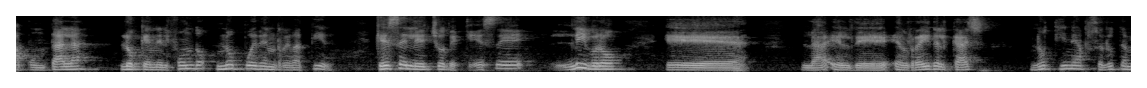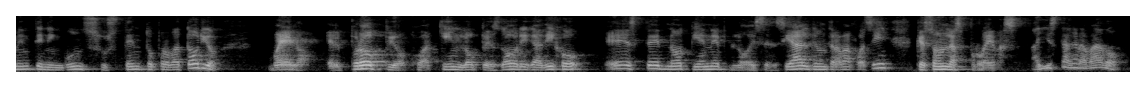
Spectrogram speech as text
apuntala lo que en el fondo no pueden rebatir, que es el hecho de que ese libro, eh, el de El Rey del Cash, no tiene absolutamente ningún sustento probatorio. Bueno, el propio Joaquín López Dóriga dijo, este no tiene lo esencial de un trabajo así, que son las pruebas. Ahí está grabado.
